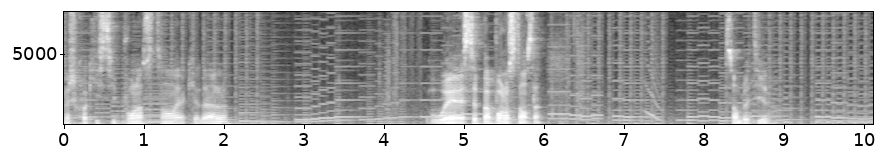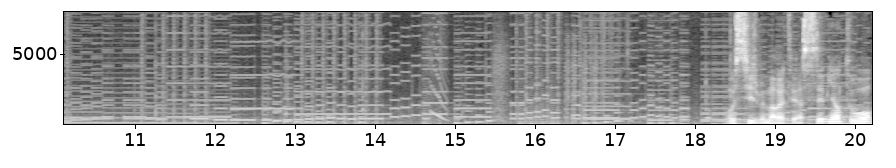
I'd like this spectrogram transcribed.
Mais je crois qu'ici, pour l'instant, il y a que. Ouais, c'est pas pour l'instant, ça. Semble-t-il. Aussi, je vais m'arrêter assez bientôt.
